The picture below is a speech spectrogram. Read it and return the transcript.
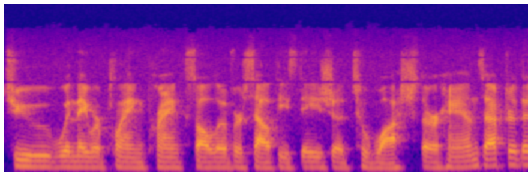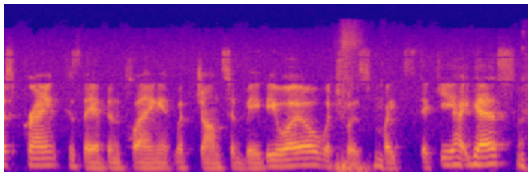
to when they were playing pranks all over Southeast Asia to wash their hands after this prank because they had been playing it with Johnson baby oil, which was quite sticky, I guess.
